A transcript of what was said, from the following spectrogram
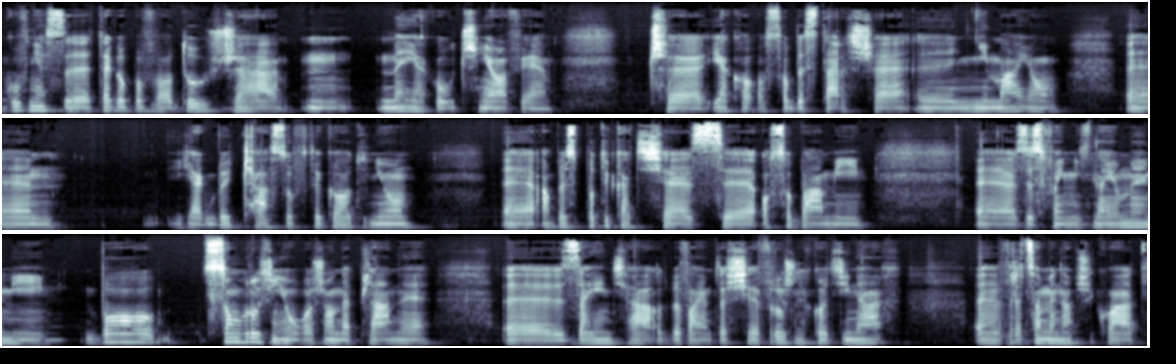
Głównie z tego powodu, że mm, my jako uczniowie czy jako osoby starsze y, nie mają jakby czasu w tygodniu, e, aby spotykać się z osobami, e, ze swoimi znajomymi, bo są różnie ułożone plany. E, zajęcia odbywają też się w różnych godzinach. Wracamy na przykład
